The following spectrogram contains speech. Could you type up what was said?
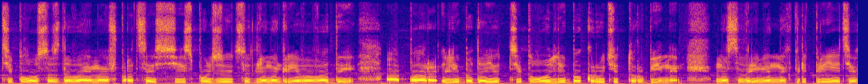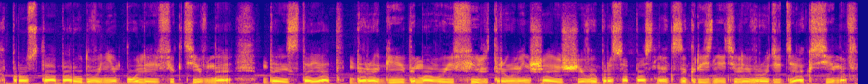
Тепло, создаваемое в процессе используется для нагрева воды, а пар либо дает тепло, либо крутит турбины. На современных предприятиях просто оборудование более эффективное, да и стоят дорогие дымовые фильтры, уменьшающие выброс опасных загрязнителей вроде диоксинов.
